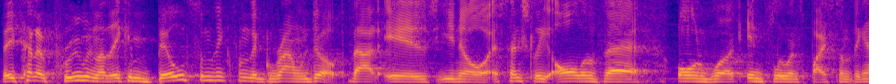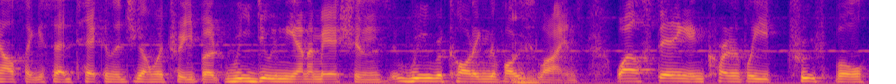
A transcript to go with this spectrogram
they've kind of proven that they can build something from the ground up that is, you know, essentially all of their own work influenced by something else. Like you said, taking the geometry, but redoing the animations, re-recording the voice mm-hmm. lines, while staying incredibly truthful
